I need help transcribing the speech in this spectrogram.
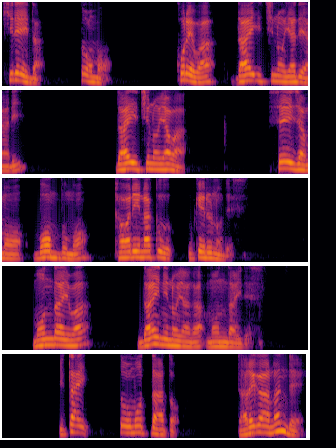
きれいだと思う。これは第一の矢であり、第一の矢は聖者も凡夫も変わりなく受けるのです。問題は第二の矢が問題です。痛いと思った後、誰がなんで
